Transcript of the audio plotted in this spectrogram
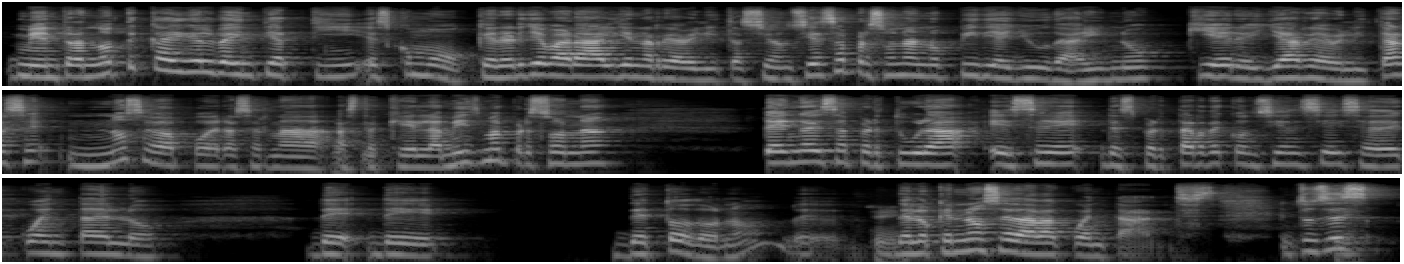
mientras no te caiga el 20 a ti, es como querer llevar a alguien a rehabilitación. Si esa persona no pide ayuda y no quiere ya rehabilitarse, no se va a poder hacer nada hasta que la misma persona tenga esa apertura, ese despertar de conciencia y se dé cuenta de lo, de, de, todo, ¿no? De, lo que no se daba cuenta antes. Entonces,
